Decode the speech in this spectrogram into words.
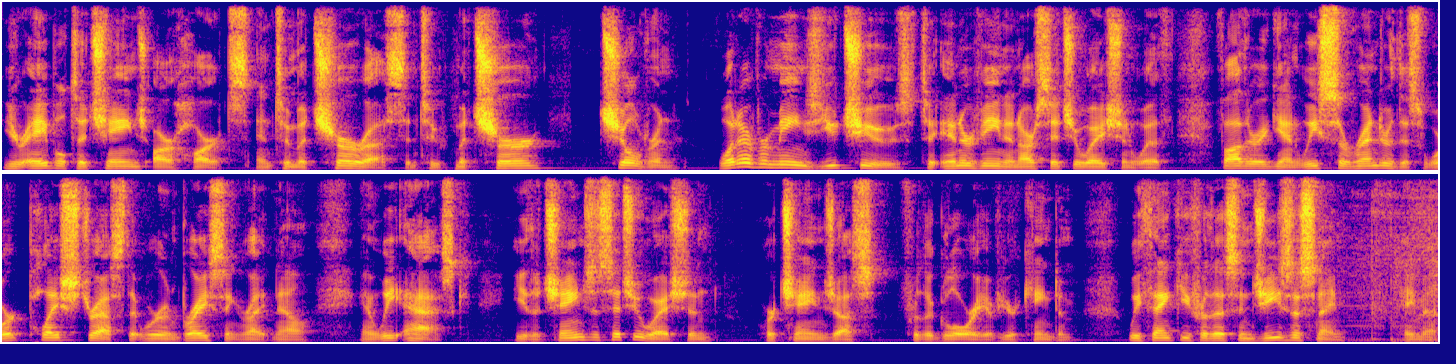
you're able to change our hearts and to mature us and to mature children whatever means you choose to intervene in our situation with. Father, again, we surrender this workplace stress that we're embracing right now, and we ask either change the situation or change us for the glory of your kingdom. We thank you for this in Jesus' name. Amen.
